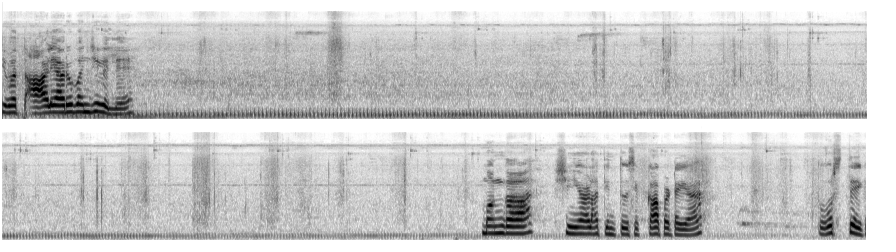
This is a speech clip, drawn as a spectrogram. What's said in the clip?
ಇವತ್ತು ಆಳ್ಯಾರು ಬಂಜಿವಿಲ್ಲಿ ಮಂಗ ಶಿಯಾಳ ತಿಂತು ಸಿಕ್ಕಾಪಟ್ಟೆಯ. ತೋರಿಸ್ತೆ ಈಗ.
